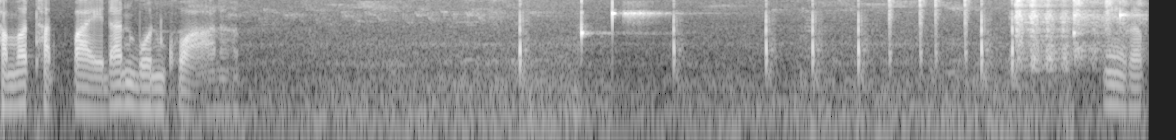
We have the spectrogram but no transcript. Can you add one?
คำว่าถัดไปด้านบนขวานะครับ นี่ครับ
